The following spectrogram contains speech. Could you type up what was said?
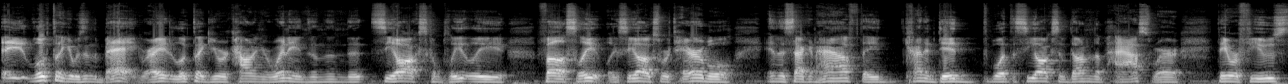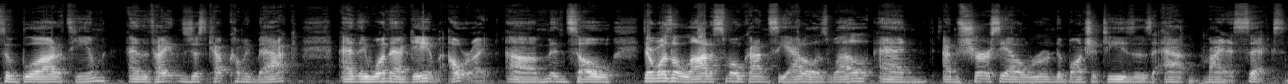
it looked like it was in the bag, right? It looked like you were counting your winnings, and then the Seahawks completely fell asleep. Like Seahawks were terrible in the second half. They kind of did what the Seahawks have done in the past, where they refused to blow out a team, and the Titans just kept coming back, and they won that game outright. Um, and so there was a lot of smoke on Seattle as well, and I'm sure Seattle ruined a bunch of teases at minus six.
